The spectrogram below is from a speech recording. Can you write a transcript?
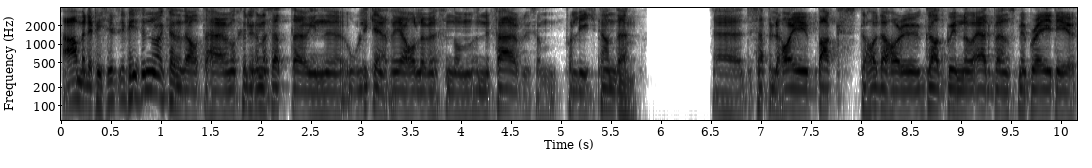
Ja, men det finns, det finns ju några kandidater här. Man skulle kunna sätta in uh, olika. Alltså jag håller med dem ungefär liksom, på liknande. Mm. Uh, till exempel, du har ju Bucks, där har, där har du Godwin och Advance med Brady.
